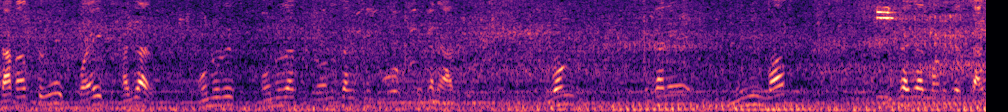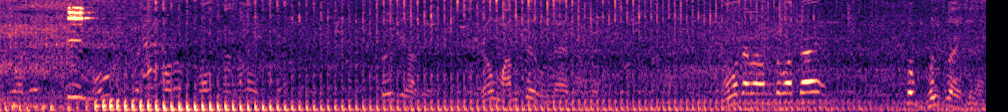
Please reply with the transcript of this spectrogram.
টাটার সঙ্গে কয়েক হাজার অনুরাগ অনুরাগ অনুসারী শিল্প এখানে আসবে। এবং এখানে মিনিমাম বিশ হাজার মানুষের চাকরি হবে বহু ছোটো বড় কলকারখানা এখানে তৈরি হবে এবং মানুষের উন্নয়ন হবে। মমতা বন্দ্যোপাধ্যায় খুব ভুল করেছিলেন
